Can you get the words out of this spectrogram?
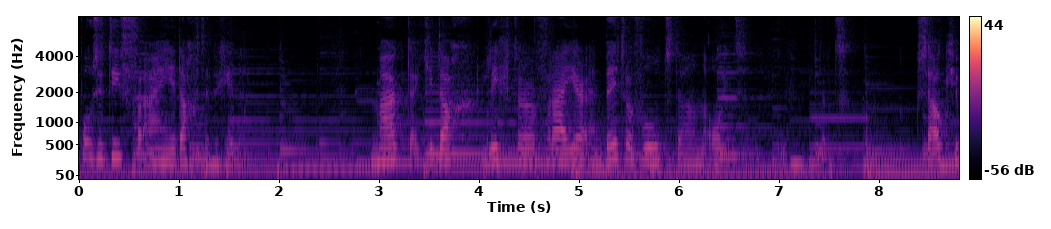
positief aan je dag te beginnen. Maak dat je dag lichter, vrijer en beter voelt dan ooit. Dat zou ik je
